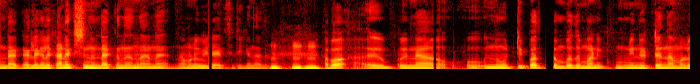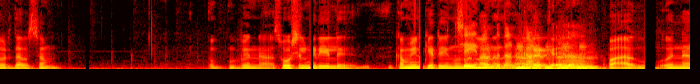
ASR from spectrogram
ഉണ്ടാക്കുക അല്ലെങ്കിൽ കണക്ഷൻ ഉണ്ടാക്കുന്നതെന്നാണ് നമ്മൾ വിചാരിച്ചിരിക്കുന്നത്. അപ്പോൾ പിന്നെ നൂറ്റി പത്തൊമ്പത് മണി മിനിറ്റ് നമ്മൾ ഒരു ദിവസം പിന്നെ സോഷ്യൽ മീഡിയയിൽ കമ്മ്യൂണിക്കേറ്റ് കണക്ക്. അപ്പൊ പിന്നെ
